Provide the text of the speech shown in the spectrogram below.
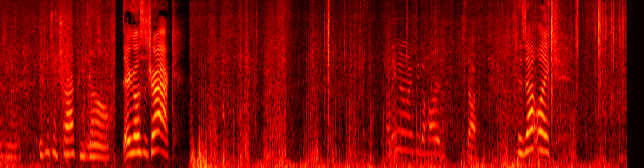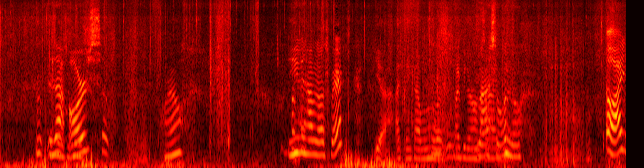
isn't it? If it's a track piece, No. There goes the track. I think that might be the hard stuff. Is that like? Oh, is that ours? Well, Do you even have another spare? Yeah, I think I have one more. Might be the wrong Last side. one though. Oh, I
